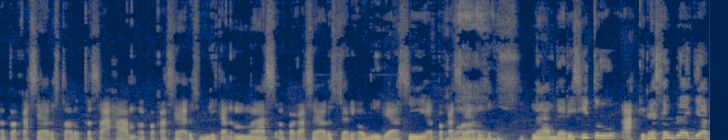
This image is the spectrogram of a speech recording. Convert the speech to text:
Apakah saya harus taruh ke saham? Apakah saya harus belikan emas? Apakah saya harus cari obligasi? Apakah saya Wow. harus Nah, dari situ akhirnya saya belajar.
